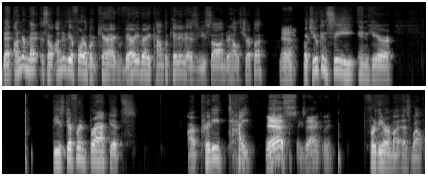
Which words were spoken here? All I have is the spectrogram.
that under med- so under the Affordable Care Act, very very complicated as you saw under Health Sherpa. Yeah, but you can see in here these different brackets are pretty tight. Yes, exactly. For the IRMAA as well.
